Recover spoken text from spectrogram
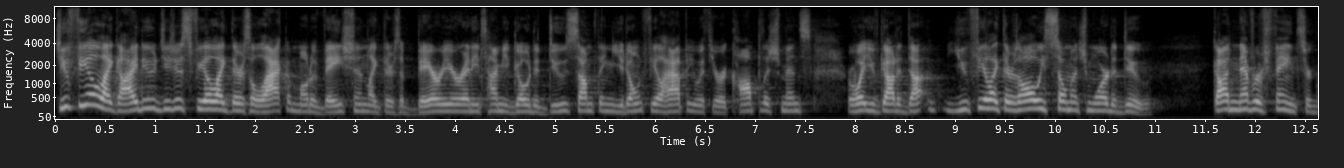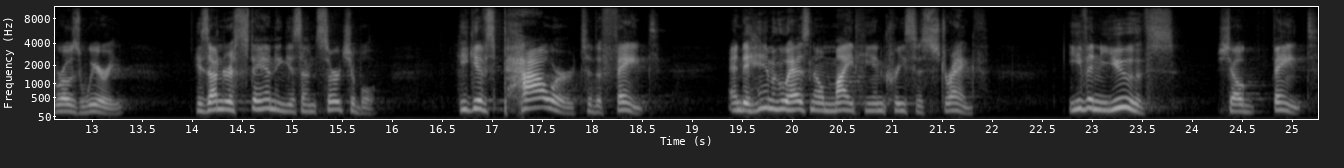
Do you feel like I do? Do you just feel like there's a lack of motivation, like there's a barrier anytime you go to do something, you don't feel happy with your accomplishments or what you've got to do? You feel like there's always so much more to do. God never faints or grows weary. His understanding is unsearchable. He gives power to the faint, and to him who has no might, he increases strength. Even youths shall faint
